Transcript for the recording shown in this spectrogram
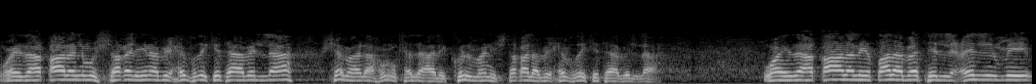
وإذا قال للمشتغلين بحفظ كتاب الله شملهم كذلك كل من اشتغل بحفظ كتاب الله. وإذا قال لطلبة العلم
